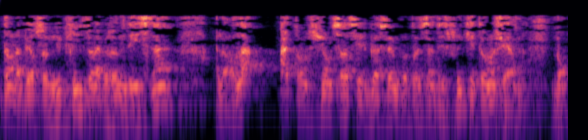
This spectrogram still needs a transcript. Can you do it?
dans la personne du Christ, dans la personne des saints. Alors là, attention, ça c'est le blasphème contre le Saint-Esprit qui est en germe. Bon,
